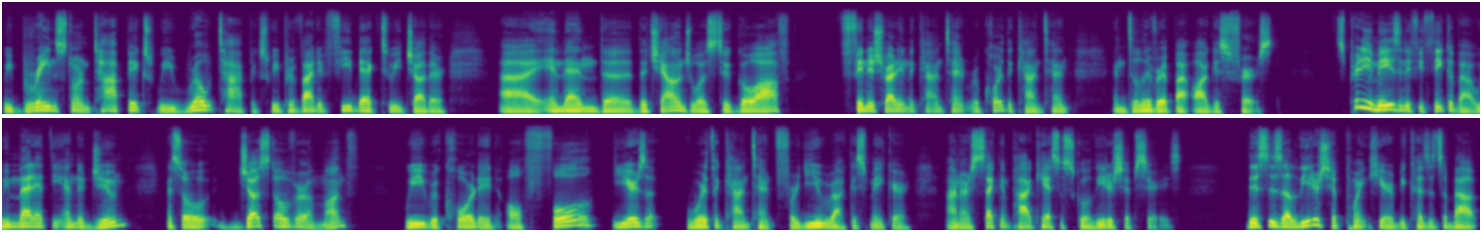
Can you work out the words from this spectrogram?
We brainstormed topics, we wrote topics, we provided feedback to each other. Uh, and then the the challenge was to go off, finish writing the content, record the content, and deliver it by August 1st. It's pretty amazing if you think about it. We met at the end of June. And so just over a month, we recorded a full year's worth of content for you, Ruckus Maker, on our second podcast of school leadership series. This is a leadership point here because it's about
